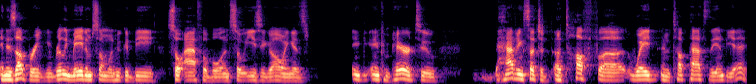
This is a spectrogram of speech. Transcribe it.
in his upbringing, really made him someone who could be so affable and so easygoing, as in, in compared to having such a, a tough uh, way and tough path to the NBA.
